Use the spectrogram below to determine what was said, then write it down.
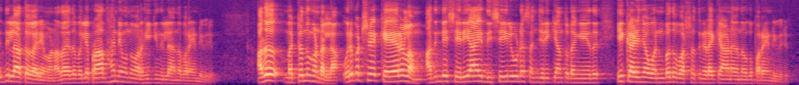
ഇതില്ലാത്ത കാര്യമാണ്. അതായത് വലിയ പ്രാധാന്യമൊന്നും അർഹിക്കുന്നില്ല എന്ന് പറയേണ്ടി വരും. അത് മറ്റൊന്നും കൊണ്ടല്ല. ഒരു പക്ഷേ കേരളം അതിന്റെ ശരിയായ ദിശയിലൂടെ സഞ്ചരിക്കാൻ തുടങ്ങിയത് ഈ കഴിഞ്ഞ ഒൻപത് വർഷത്തിനിടയ്ക്കാണ് എന്ന് നമുക്ക് പറയേണ്ടി വരും.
